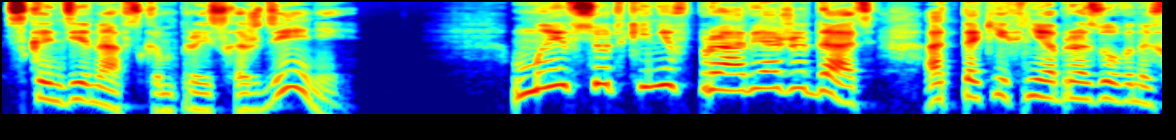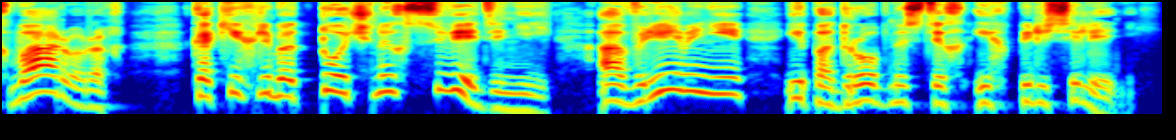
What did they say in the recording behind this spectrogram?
скандинавском происхождении, мы все-таки не вправе ожидать от таких необразованных варваров каких-либо точных сведений о времени и подробностях их переселений.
